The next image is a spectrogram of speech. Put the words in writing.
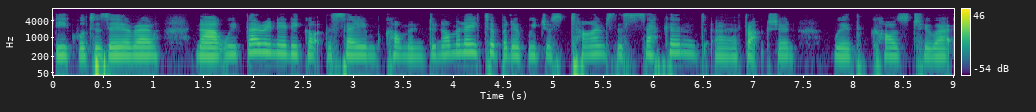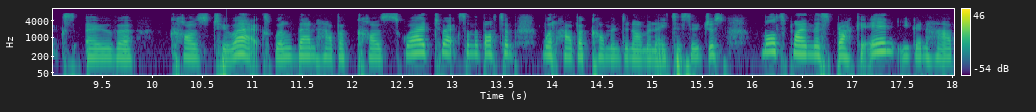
equal to zero. Now we've very nearly got the same common denominator, but if we just times the second uh, fraction with cos 2x over cos 2x, we'll then have a cos squared 2x on the bottom, we'll have a common denominator. So just multiplying this bracket in, you're going to have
